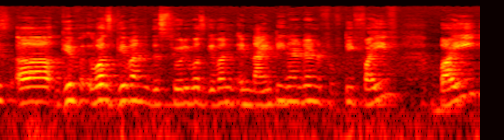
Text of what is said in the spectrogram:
is uh give was given this theory was given in 1955 by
